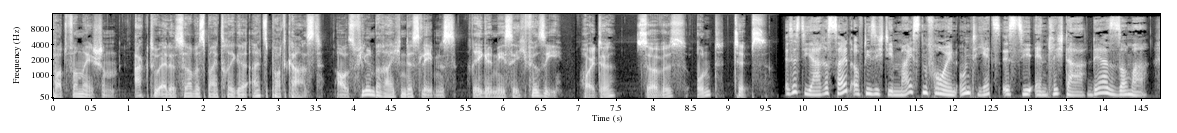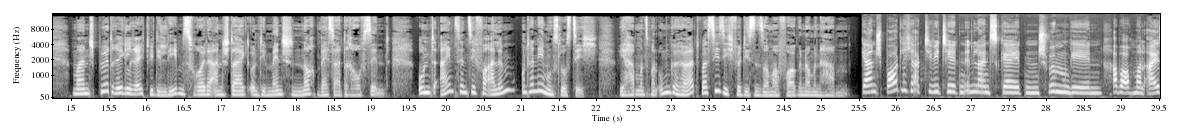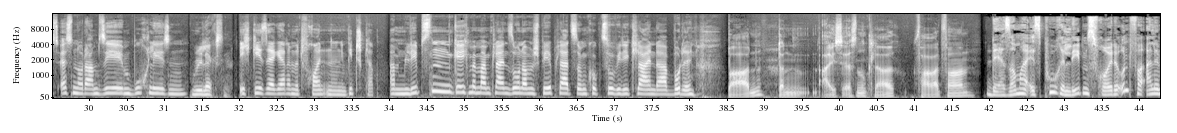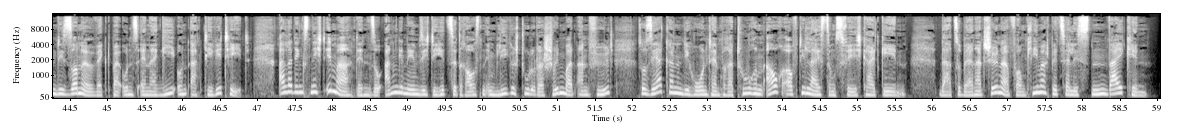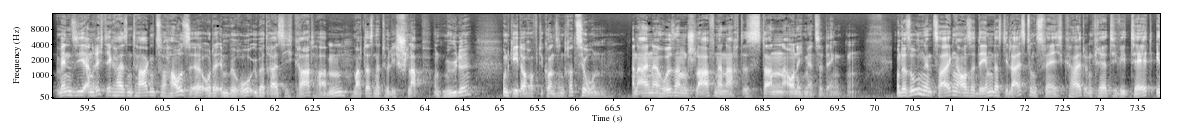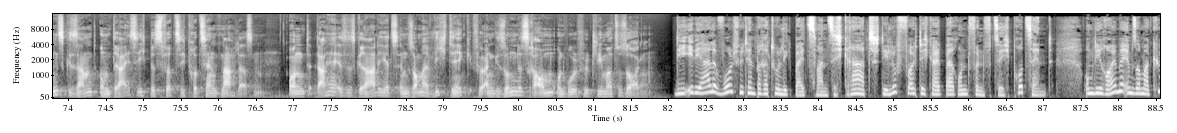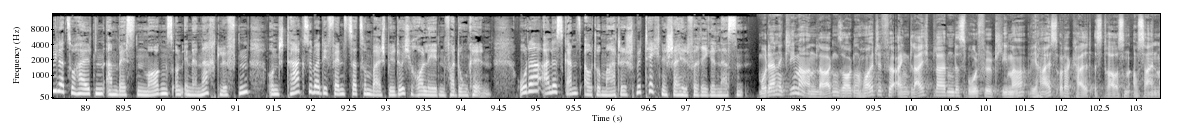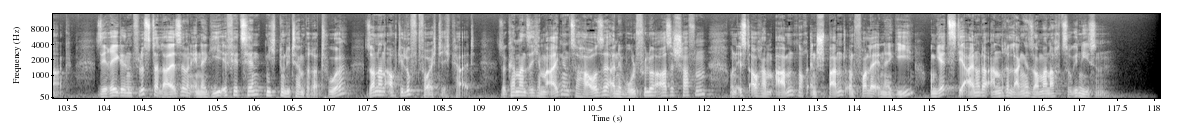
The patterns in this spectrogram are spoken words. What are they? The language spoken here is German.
Podformation. Aktuelle Servicebeiträge als Podcast aus vielen Bereichen des Lebens regelmäßig für Sie. Heute Service und Tipps. Es ist die Jahreszeit, auf die sich die meisten freuen und jetzt ist sie endlich da, der Sommer. Man spürt regelrecht, wie die Lebensfreude ansteigt und die Menschen noch besser drauf sind. Und eins sind sie vor allem, unternehmungslustig. Wir haben uns mal umgehört, was sie sich für diesen Sommer vorgenommen haben. Gern sportliche Aktivitäten, Inlineskaten, schwimmen gehen, aber auch mal ein Eis essen oder am See ein Buch lesen. Relaxen. Ich gehe sehr gerne mit Freunden in den Beachclub. Am liebsten gehe ich mit meinem kleinen Sohn auf den Spielplatz und gucke zu, wie die Kleinen da buddeln. Baden, dann Eis essen, klar, Fahrradfahren. Der Sommer ist pure Lebensfreude und vor allem die Sonne weckt bei uns Energie und Aktivität. Allerdings nicht immer, denn so angenehm sich die Hitze draußen im Liegestuhl oder Schwimmbad anfühlt, so sehr können die hohen Temperaturen auch auf die Leistungsfähigkeit gehen. Dazu Bernhard Schöner vom Klimaspezialisten Daikin. Wenn Sie an richtig heißen Tagen zu Hause oder im Büro über 30 Grad haben, macht das natürlich schlapp und müde und geht auch auf die Konzentration. An einen erholsamen Schlaf in der Nacht ist dann auch nicht mehr zu denken. Untersuchungen zeigen außerdem, dass die Leistungsfähigkeit und Kreativität insgesamt um 30 bis 40 Prozent nachlassen. Und daher ist es gerade jetzt im Sommer wichtig, für ein gesundes Raum- und Wohlfühlklima zu sorgen. Die ideale Wohlfühltemperatur liegt bei 20 Grad, die Luftfeuchtigkeit bei rund 50 Prozent. Um die Räume im Sommer kühler zu halten, am besten morgens und in der Nacht lüften und tagsüber die Fenster zum Beispiel durch Rollläden verdunkeln. Oder alles ganz automatisch mit technischer Hilfe regeln lassen. Moderne Klimaanlagen sorgen heute für ein gleichbleibendes Wohlfühlklima, wie heiß oder kalt es draußen auch sein mag. Sie regeln flüsterleise und energieeffizient nicht nur die Temperatur, sondern auch die Luftfeuchtigkeit. So kann man sich im eigenen Zuhause eine Wohlfühloase schaffen und ist auch am Abend noch entspannt und voller Energie, um jetzt die ein oder andere lange Sommernacht zu genießen.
